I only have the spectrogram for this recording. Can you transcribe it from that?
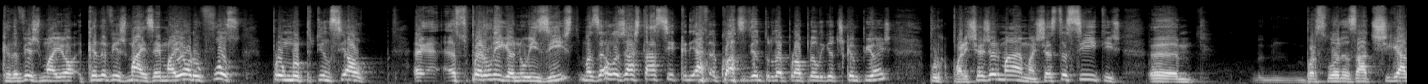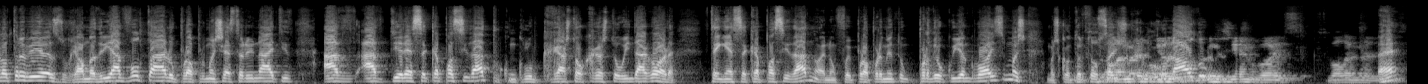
cada vez maior, cada vez mais é maior o fosso para uma potencial a Superliga não existe, mas ela já está a ser criada quase dentro da própria Liga dos Campeões, porque Paris Saint-Germain, Manchester City, hum, Barcelona há de chegar outra vez, o Real Madrid há de voltar, o próprio Manchester United há de, há de, ter essa capacidade, porque um clube que gasta o que gastou ainda agora tem essa capacidade, não é? Não foi propriamente um perdeu com o Young Boys, mas, mas contratou seis o Ronaldo. Young Boys, futebol é?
